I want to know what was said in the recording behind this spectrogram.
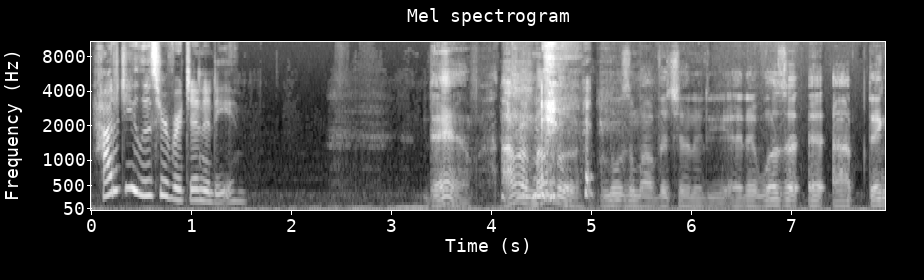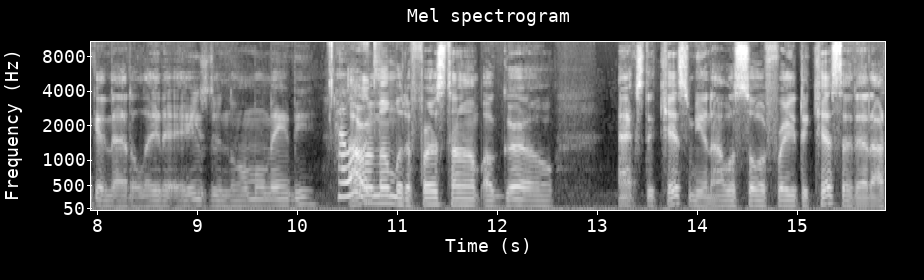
How did you lose your virginity? Damn. I remember losing my virginity, and it was a. It, I'm thinking at a later age than normal, maybe. How old? I remember the first time a girl asked to kiss me, and I was so afraid to kiss her that I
